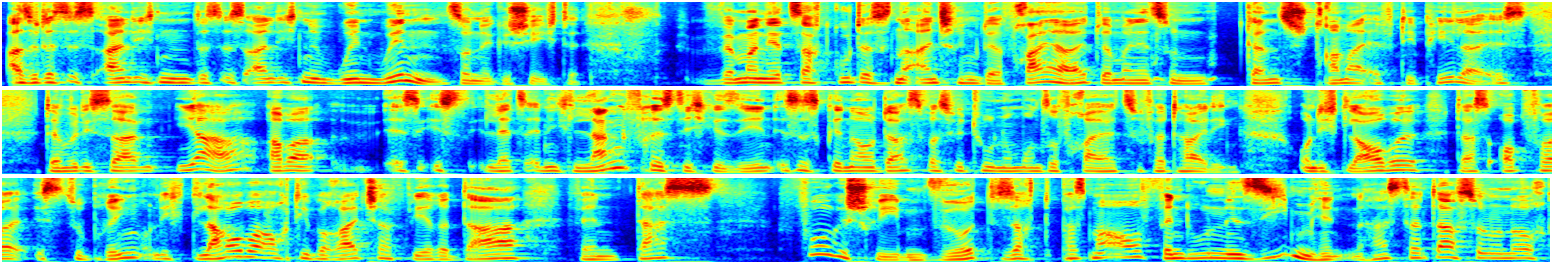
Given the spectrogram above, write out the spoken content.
Also das ist eigentlich, ein, das ist eigentlich eine Win-Win, so eine Geschichte. Wenn man jetzt sagt, gut, das ist eine Einschränkung der Freiheit, wenn man jetzt so ein ganz strammer FDPler ist, dann würde ich sagen, ja, aber es ist letztendlich langfristig gesehen, ist es genau das, was wir tun, um unsere Freiheit zu verteidigen. Und ich glaube, das Opfer ist zu bringen. Und ich glaube auch, die Bereitschaft wäre da, wenn das vorgeschrieben wird, sagt, pass mal auf, wenn du eine 7 hinten hast, dann darfst du nur noch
